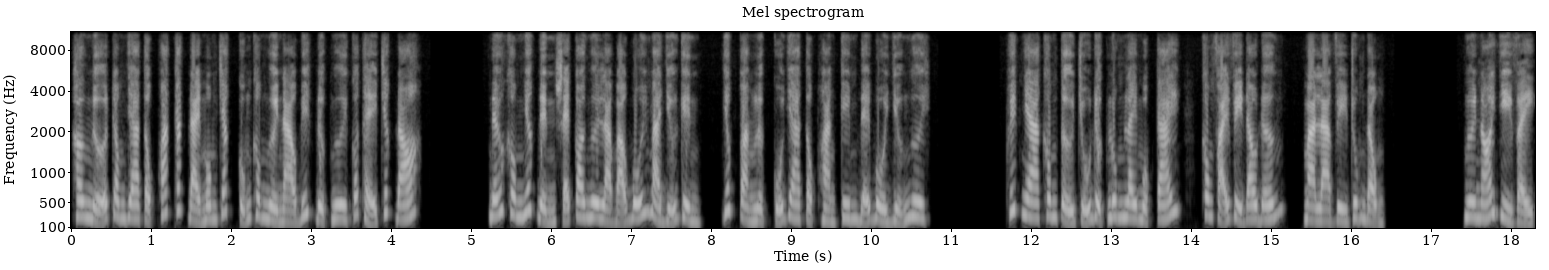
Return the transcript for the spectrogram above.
hơn nữa trong gia tộc khoác khắc đài mông chắc cũng không người nào biết được ngươi có thể chất đó. Nếu không nhất định sẽ coi ngươi là bảo bối mà giữ gìn, dốc toàn lực của gia tộc hoàng kim để bồi dưỡng ngươi. Huyết nha không tự chủ được lung lay một cái, không phải vì đau đớn, mà là vì rung động. Ngươi nói gì vậy?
